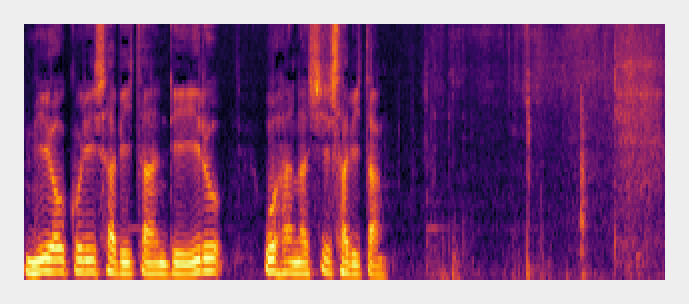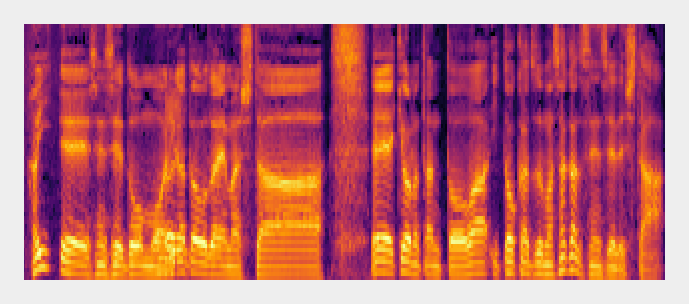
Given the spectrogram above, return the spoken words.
見送りサビタンでいるお話サビタン。はい、えー、先生どうもありがとうございました、はい、えー、今日の担当は糸数正和先生でした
